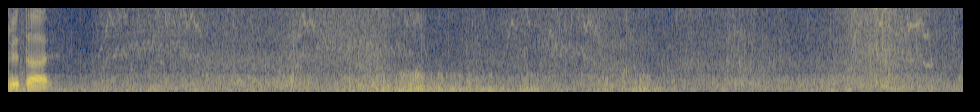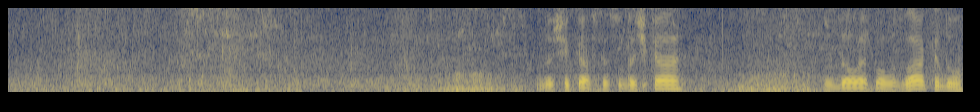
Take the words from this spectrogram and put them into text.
Віталь. Дочекався судачка з далекого закиду.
